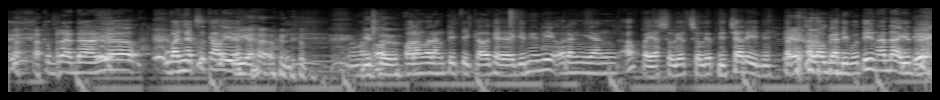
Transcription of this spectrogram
keberadaannya banyak sekali ya. iya gitu Orang-orang tipikal kayak gini nih orang yang apa ya sulit-sulit dicari nih. Tapi kalau gak dibutuhin ada gitu. Iya.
